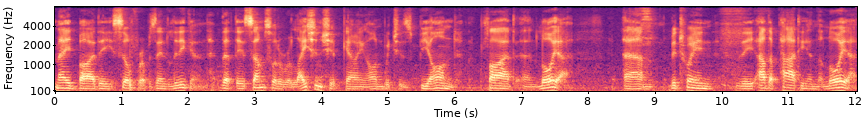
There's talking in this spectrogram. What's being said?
made by the self represented litigant that there's some sort of relationship going on which is beyond client and lawyer um, between the other party and the lawyer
